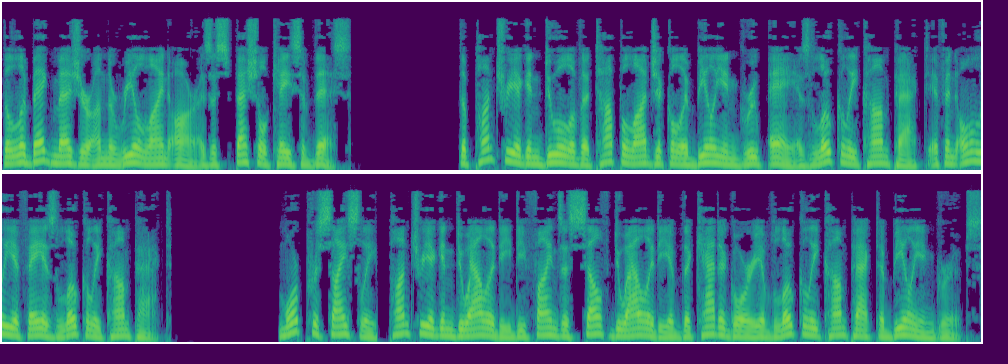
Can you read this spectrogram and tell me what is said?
The Lebesgue measure on the real line R is a special case of this. The Pontryagin dual of a topological abelian group A is locally compact if and only if A is locally compact. More precisely, Pontryagin duality defines a self-duality of the category of locally compact abelian groups.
